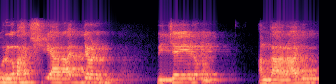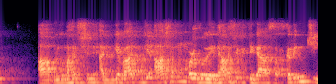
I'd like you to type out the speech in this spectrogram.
మృగమహర్షి ఆ రాజ్యమునకు విచ్చేయడం అంతా రాజు ఆ భృగ మహర్షిని అర్ఘ్యవాద్య ఆశ్రమములతో యథాశక్తిగా సత్కరించి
